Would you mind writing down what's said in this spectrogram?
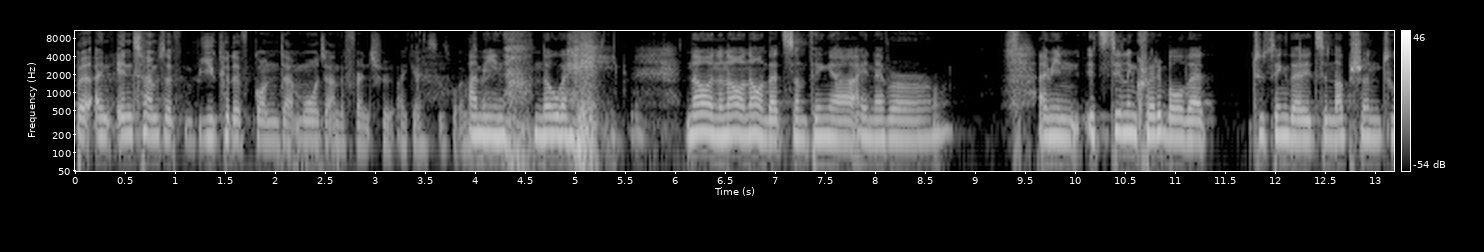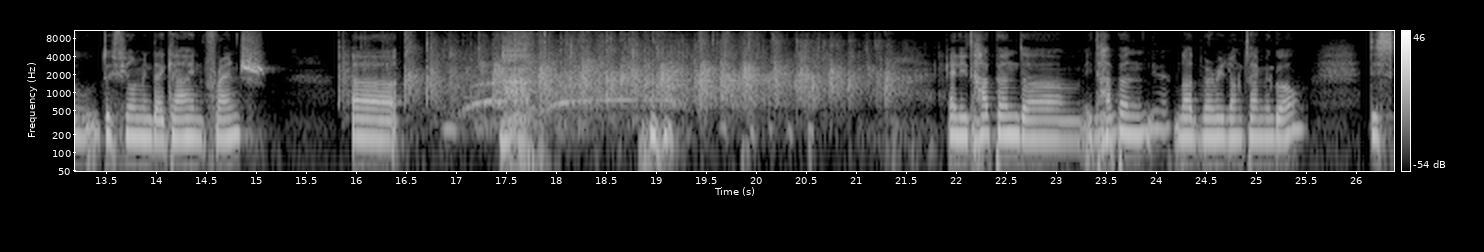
But in, in, terms of, you could have gone down, more down the French route, I guess, is what I'm I saying. mean, no way. no, no, no, no. That's something uh, I never I mean, it's still incredible that to think that it's an option to, to film in Dakar in French. Uh, and it happened. Um, it mm, happened yeah. not very long time ago. This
